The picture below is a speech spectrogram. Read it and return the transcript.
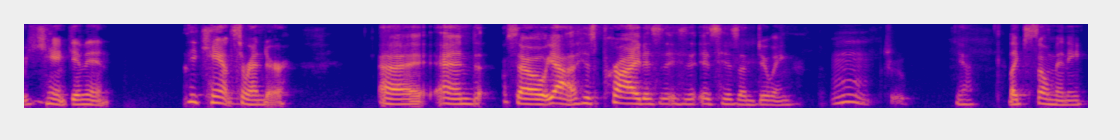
He can't give in, he can't surrender. Uh, and so yeah, his pride is is, is his undoing, Mm, true. Yeah, like so many,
